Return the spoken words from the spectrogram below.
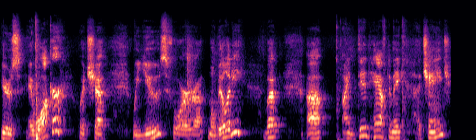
Here's a walker, which uh, we use for uh, mobility, but uh, I did have to make a change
